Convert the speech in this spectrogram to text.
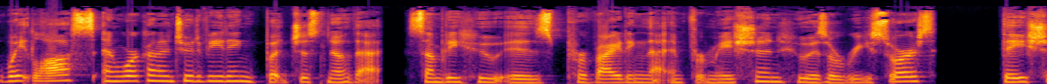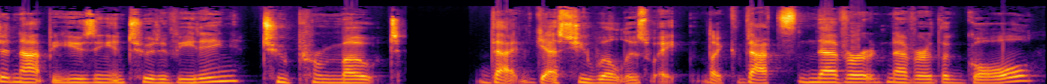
weight loss and work on intuitive eating, but just know that somebody who is providing that information, who is a resource, they should not be using intuitive eating to promote that yes, you will lose weight. Like that's never, never the goal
